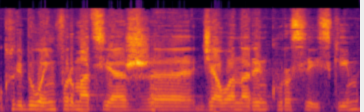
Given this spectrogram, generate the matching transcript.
o której była informacja, że działa na rynku rosyjskim,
